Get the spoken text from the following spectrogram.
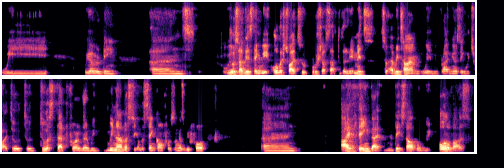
we we ever been. And we also have this thing we always try to push ourselves to the limits. So every time we, write music we try to to do a step further. We we never see on the same comfort zone as before. And i think that this album we, all of us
